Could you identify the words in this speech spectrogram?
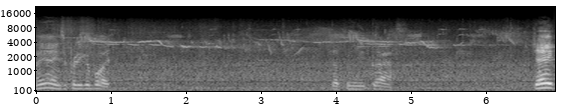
Oh yeah, he's a pretty good boy. When you eat grass. Jake!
